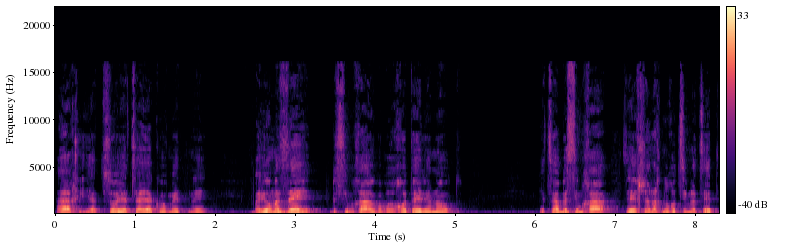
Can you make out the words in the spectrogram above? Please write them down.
אח יצא יצא יעקב מאת פני, ביום הזה, בשמחה ובברכות העליונות. יצא בשמחה, זה איך שאנחנו רוצים לצאת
